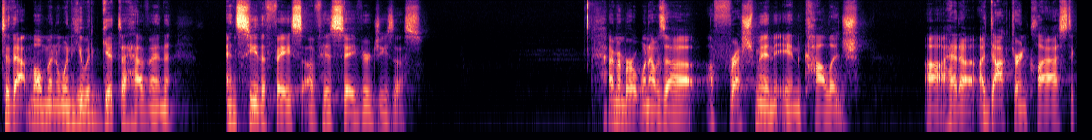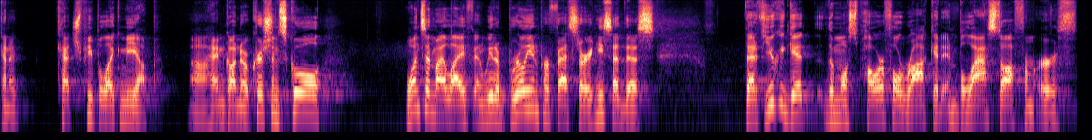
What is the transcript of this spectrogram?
to that moment when he would get to heaven and see the face of his Savior, Jesus. I remember when I was a, a freshman in college, uh, I had a, a, doctrine class to kind of catch people like me up. Uh, I hadn't gone to a Christian school once in my life, and we had a brilliant professor, and he said this that if you could get the most powerful rocket and blast off from Earth,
